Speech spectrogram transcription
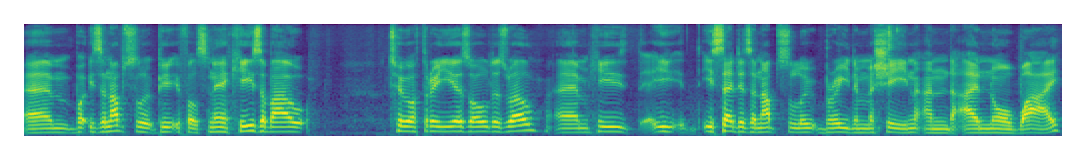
Um, but he's an absolute beautiful snake. He's about two or three years old as well. Um, he, he he said is an absolute breeding machine, and I know why.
